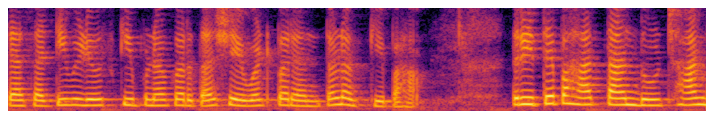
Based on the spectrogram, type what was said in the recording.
त्यासाठी व्हिडिओ स्किप न करता शेवटपर्यंत नक्की पहा. तर इथे पहा तांदूळ छान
